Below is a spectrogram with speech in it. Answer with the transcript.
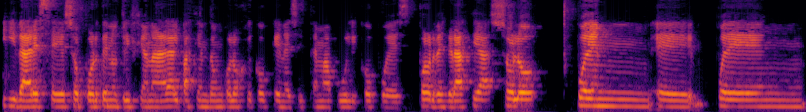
y dar ese soporte nutricional al paciente oncológico que en el sistema público, pues, por desgracia, solo pueden, eh, pueden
